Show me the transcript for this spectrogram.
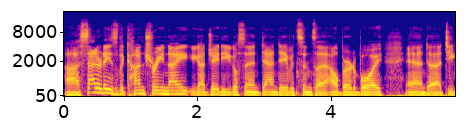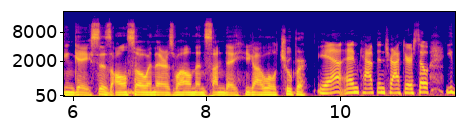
Uh, Saturday's the country night. You got Jade Eagleson, Dan Davidson's uh, Alberta boy, and uh, Tegan Gase is also in there as well. And then Sunday, you got a little trooper. Yeah, and Captain Tractor. So you,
